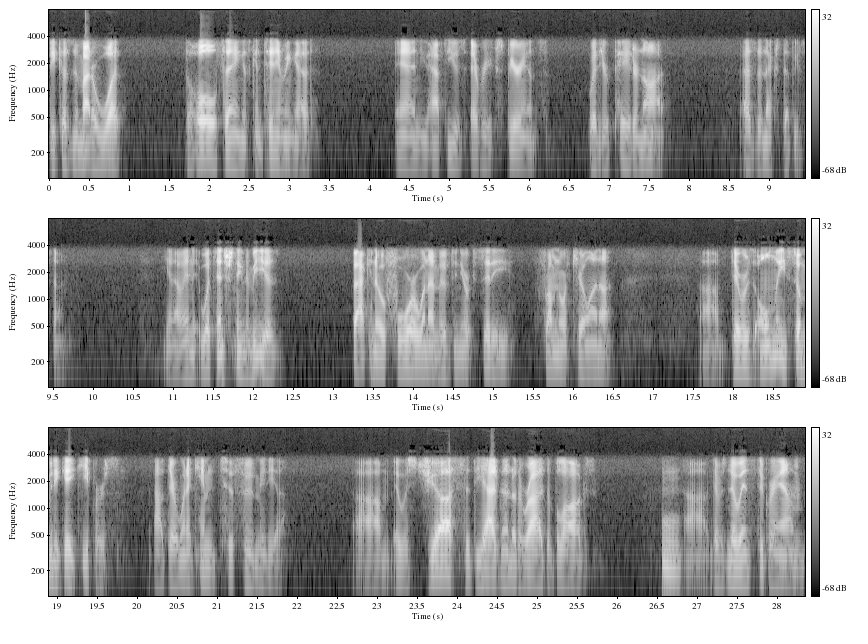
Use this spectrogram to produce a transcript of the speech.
because no matter what, the whole thing is continuing ed, and you have to use every experience, whether you're paid or not, as the next stepping stone. You know, and what's interesting to me is back in 04 when I moved to New York City from North Carolina, um, there was only so many gatekeepers out there when it came to food media. Um, it was just at the advent of the rise of blogs. Mm. Uh, there was no Instagram.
